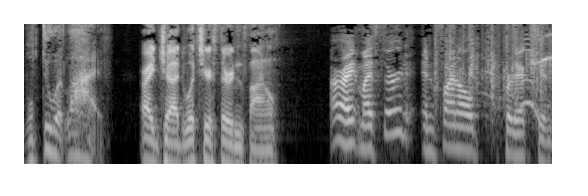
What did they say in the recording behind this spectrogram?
We'll do it live. All right, Judd. What's your third and final? All right, my third and final prediction.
